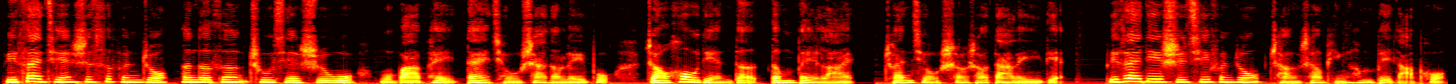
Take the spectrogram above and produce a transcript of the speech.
比赛前十四分钟，亨德森出现失误，姆巴佩带球杀到肋部，找后点的登贝莱传球稍稍大了一点。比赛第十七分钟，场上平衡被打破，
